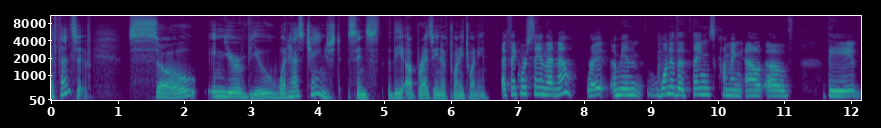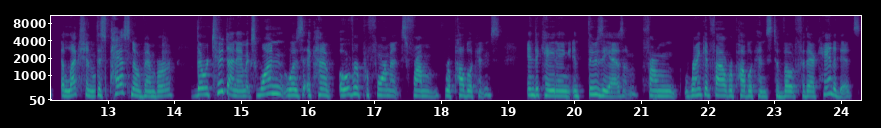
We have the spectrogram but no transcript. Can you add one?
offensive. So, in your view, what has changed since the uprising of 2020? I think we're seeing that now, right? I mean, one of the things coming out of the election this past November, there were two dynamics. One was a kind of overperformance from Republicans, indicating enthusiasm from rank and file Republicans to vote for their candidates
